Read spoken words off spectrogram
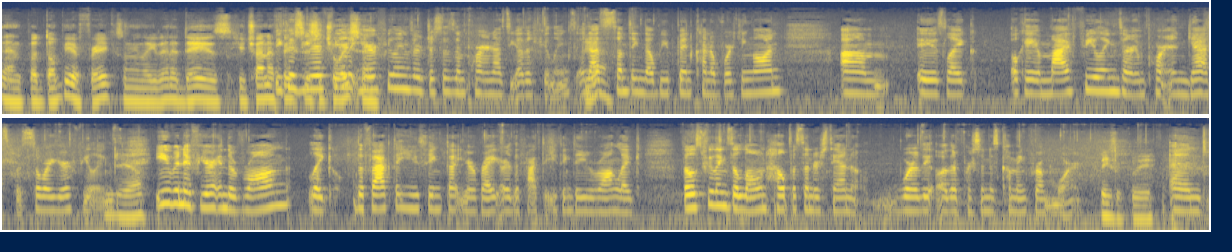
and but don't be afraid because i mean like at the end of the day is you're trying to because fix the situation. your feelings are just as important as the other feelings and Yeah. that's something that we've been kind of working on um is like okay my feelings are important yes but so are your feelings. Yeah. Even if you're in the wrong like the fact that you think that you're right or the fact that you think that you're wrong like those feelings alone help us understand where the other person is coming from more. Basically. And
